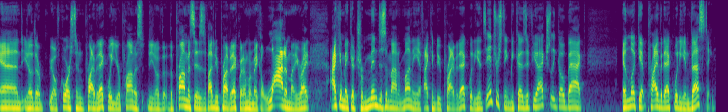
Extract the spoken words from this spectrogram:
And you know, they're you know, of course in private equity, your promise, you know, the, the promise is if I do private equity, I'm going to make a lot of money, right? I can make a tremendous amount of money if I can do private equity. And it's interesting because if you actually go back and look at private equity investing,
